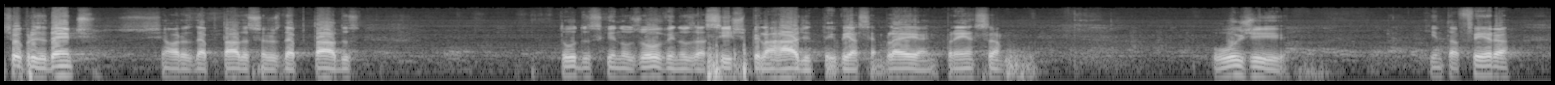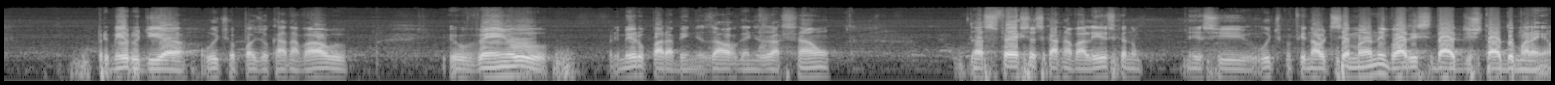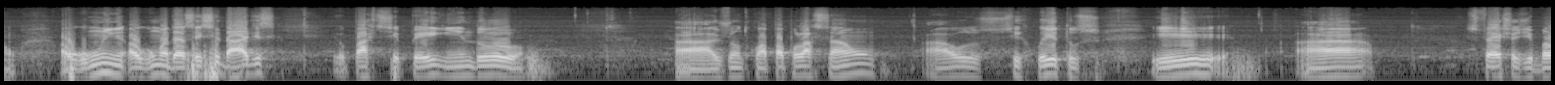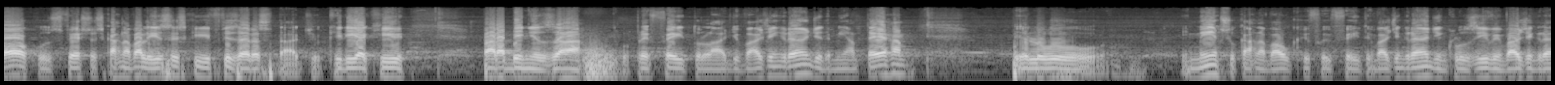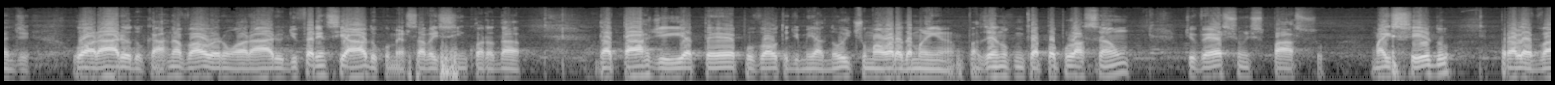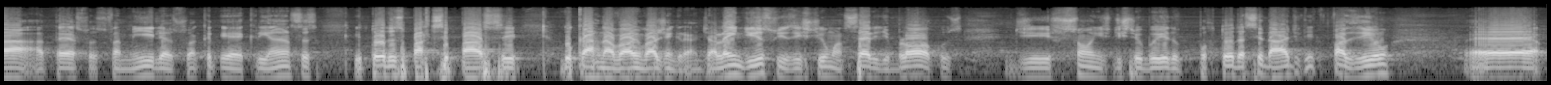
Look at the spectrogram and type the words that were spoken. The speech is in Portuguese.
Senhor presidente, senhoras deputadas, senhores deputados, todos que nos ouvem, nos assistem pela rádio, TV Assembleia, imprensa. Hoje, quinta-feira, primeiro dia útil após o Carnaval, eu venho primeiro parabenizar a organização das festas carnavalescas no, nesse último final de semana em várias cidades do estado do Maranhão. Algum, alguma dessas cidades eu participei indo a, junto com a população aos circuitos e as festas de blocos, festas carnavalescas que fizeram a cidade. Eu queria aqui parabenizar o prefeito lá de Vagem Grande, da minha terra, pelo imenso carnaval que foi feito em Vagem Grande, inclusive em Vagem Grande o horário do carnaval era um horário diferenciado, começava às 5 horas da, da tarde e ia até por volta de meia-noite, uma hora da manhã, fazendo com que a população tivesse um espaço mais cedo para levar até suas famílias, suas é, crianças e todas participassem do carnaval em Vargem Grande. Além disso, existia uma série de blocos, de sons distribuídos por toda a cidade que faziam é,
